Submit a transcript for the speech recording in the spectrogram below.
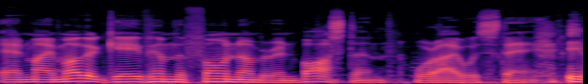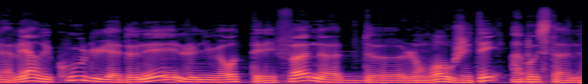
and my mother gave him the phone number in boston where i was staying Et ma mère, du coup, lui a donné le numéro de téléphone de l'endroit où j'étais à Boston.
